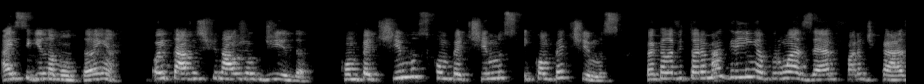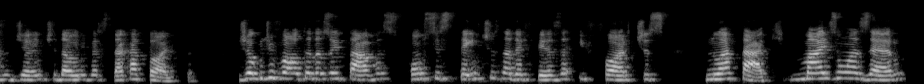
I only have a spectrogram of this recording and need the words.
Aí, seguindo a montanha, oitavas de final, jogo de ida. Competimos, competimos e competimos. Foi aquela vitória magrinha por 1 a 0 fora de casa diante da Universidade Católica. Jogo de volta das oitavas, consistentes na defesa e fortes no ataque. Mais 1 a 0,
